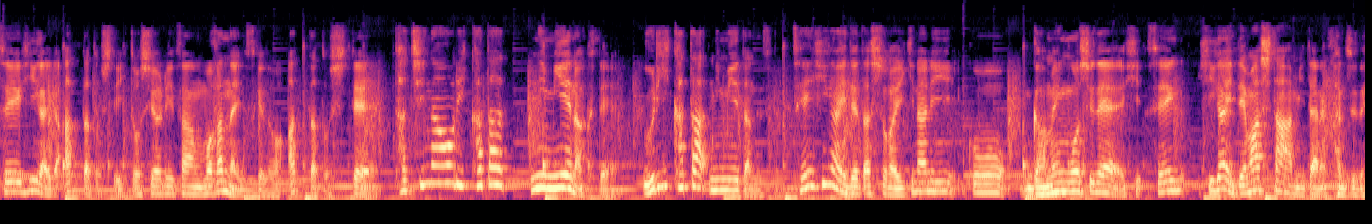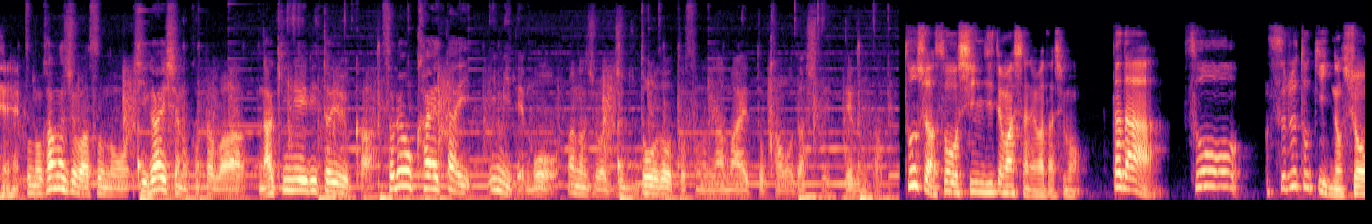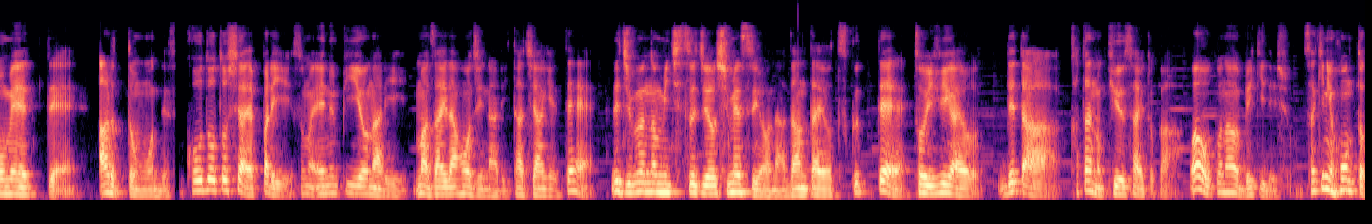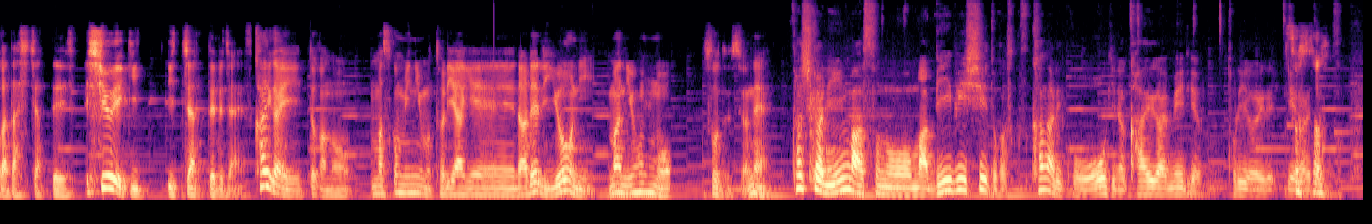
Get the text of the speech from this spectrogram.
性被害があったとして伊藤詩織さんわかんないですけどあったとして立ち直り方に見えなくて売り方に見えたんですよ。性被害出た人がいきなりこう画面越しで性被害出ましたみたいな感じで。その彼女はその被害者の方は泣き寝入りというかそれを変えたい意味でも彼女は堂々とその名前と顔を出していってるんだ。当初はそう信じてましたね私も。ただ、そうする時の証明ってあると思うんです。行動としてはやっぱりその NPO なり、まあ、財団法人なり立ち上げてで自分の道筋を示すような団体を作ってそういう被害を出た方の救済とかは行うべきでしょう。先に本とか出しちゃって収益いっちゃってるじゃないですか。海外とかのマスコミにも取り上げられるように、まあ、日本もそうですよね確かに今その、まあ、BBC とかかなりこう大きな海外メディアに取り上げられてる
